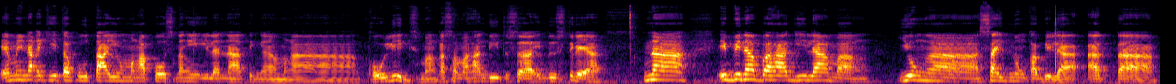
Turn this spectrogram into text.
eh may nakikita po tayong mga post ng ilan nating ah, mga colleagues, mga kasamahan dito sa industriya, na ibinabahagi lamang yung ah, side nung kabila at ah,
